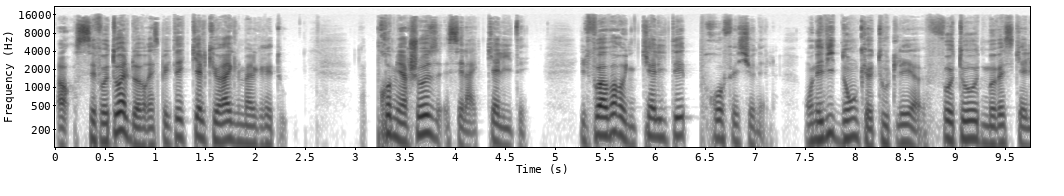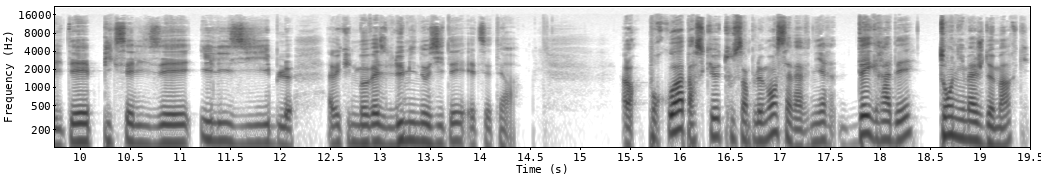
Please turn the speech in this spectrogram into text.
Alors, ces photos, elles doivent respecter quelques règles malgré tout. La première chose, c'est la qualité. Il faut avoir une qualité professionnelle. On évite donc toutes les photos de mauvaise qualité, pixelisées, illisibles, avec une mauvaise luminosité, etc. Alors pourquoi? Parce que tout simplement, ça va venir dégrader ton image de marque,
